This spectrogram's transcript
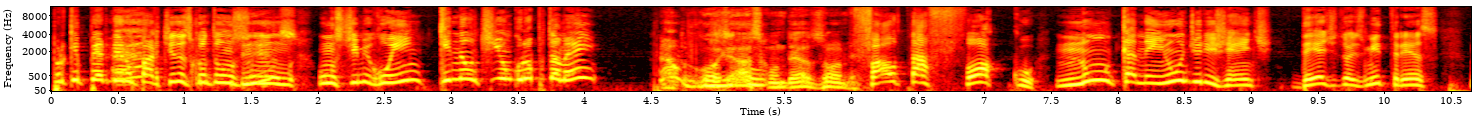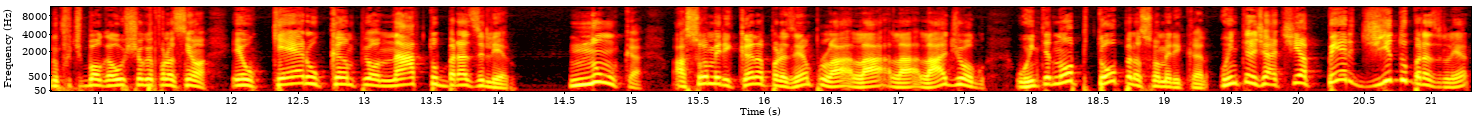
Porque perderam partidas contra uns, um- isso. uns times ruins que não tinham grupo também. Contra o Goiás com 10 homens. Falta foco. Nunca nenhum dirigente, desde 2003, no futebol gaúcho, chegou e falou assim: ó, eu quero o campeonato brasileiro. Nunca. A Sul-Americana, por exemplo, lá, lá, lá, lá, Diogo, o Inter não optou pela Sul-Americana. O Inter já tinha perdido o brasileiro,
